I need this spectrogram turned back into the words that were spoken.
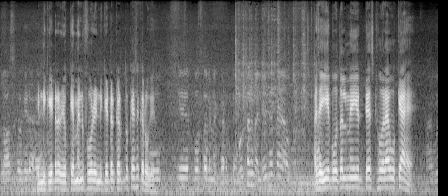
ग्लास वगैरह इंडिकेटर जो केमन फोर इंडिकेटर कर दो कैसे करोगे? ये बोतल में करते हैं। बोतल में ले लेते हैं अच्छा ये बोतल में ये टेस्ट हो रहा है वो क्या है? हाँ, वो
